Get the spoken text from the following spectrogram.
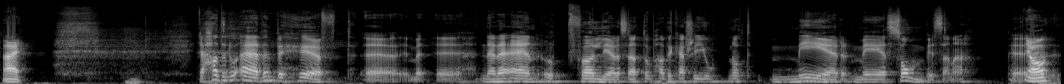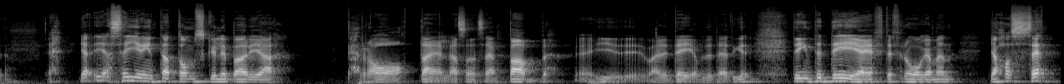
Nej. Jag hade nog även behövt eh, eh, när det är en uppföljare så att de hade kanske gjort något mer med zombisarna. Eh, ja. Jag, jag, säger inte att de skulle börja prata eller alltså så här bub eh, i vad är det, Day of the Dead. Det är inte det jag efterfrågar men jag har sett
